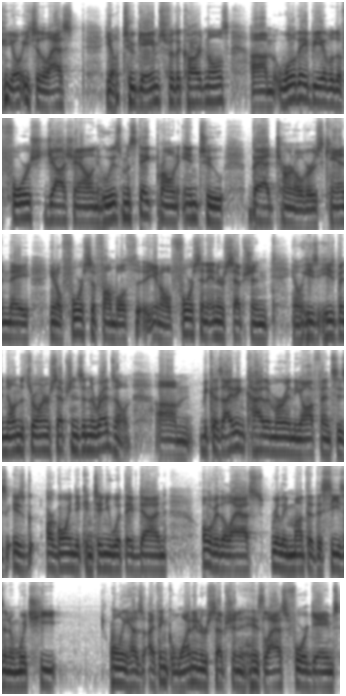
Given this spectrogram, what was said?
you know, each of the last you know two games for the Cardinals. Um, will they be able to force Josh Allen, who is mistake prone, into bad turnovers? Can they, you know, force a fumble? You know, force an interception? You know, he's he's been known to throw interceptions in the red zone um, because I think Kyler Murray and the offense is is are going to continue what they've done over the last really month of the season in which he only has I think one interception in his last four games.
